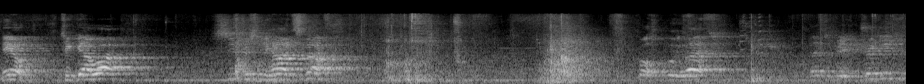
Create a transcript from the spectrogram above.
Now, to go up, seriously hard stuff. Oh, look at that. That's a bit tricky.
